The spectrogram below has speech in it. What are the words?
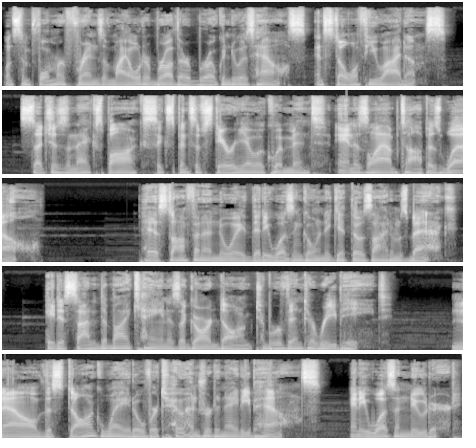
when some former friends of my older brother broke into his house and stole a few items, such as an Xbox, expensive stereo equipment, and his laptop as well. Pissed off and annoyed that he wasn't going to get those items back, he decided to buy Kane as a guard dog to prevent a repeat. Now, this dog weighed over 280 pounds, and he wasn't neutered,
